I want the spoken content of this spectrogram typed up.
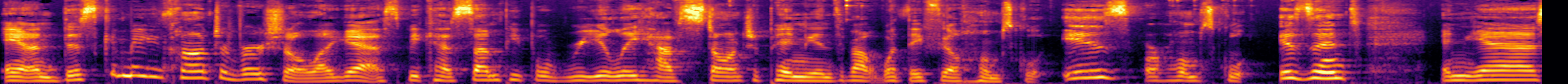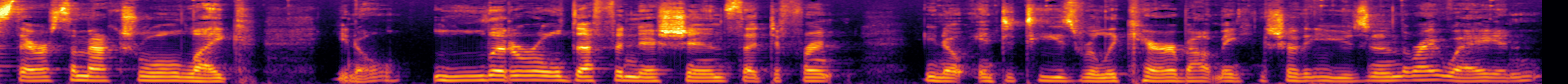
And this can be controversial, I guess, because some people really have staunch opinions about what they feel homeschool is or homeschool isn't. And yes, there are some actual, like, you know, literal definitions that different, you know, entities really care about making sure that you use it in the right way. And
